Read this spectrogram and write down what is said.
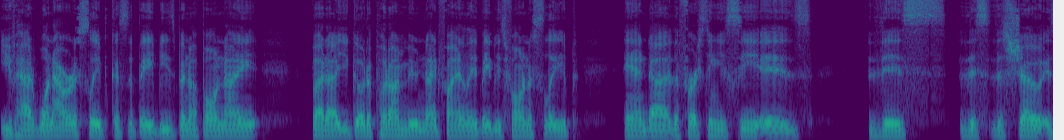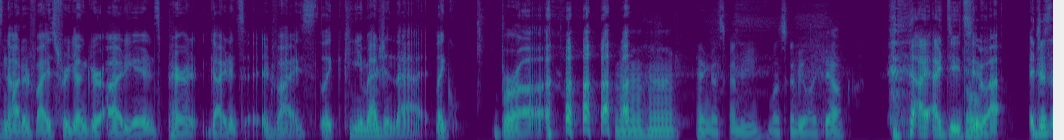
You've had one hour to sleep because the baby's been up all night. But uh, you go to put on Moon Knight finally, the baby's falling asleep. And uh, the first thing you see is this this this show is not advice for younger audience, parent guidance advice. Like, can you imagine that? Like, bruh. mm-hmm. I think that's gonna be what's gonna be like. Yeah, I, I do too. Oh. I, it just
